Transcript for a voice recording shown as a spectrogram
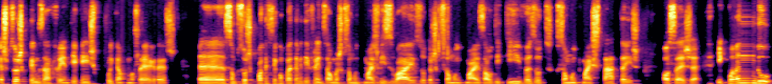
as pessoas que temos à frente e a quem explicamos regras uh, são pessoas que podem ser completamente diferentes. Há umas que são muito mais visuais, outras que são muito mais auditivas, outras que são muito mais táteis. Ou seja, e quando,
